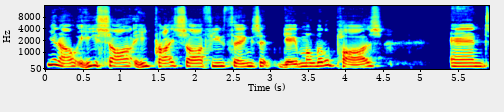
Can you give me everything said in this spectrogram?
you know, he saw he probably saw a few things that gave him a little pause and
